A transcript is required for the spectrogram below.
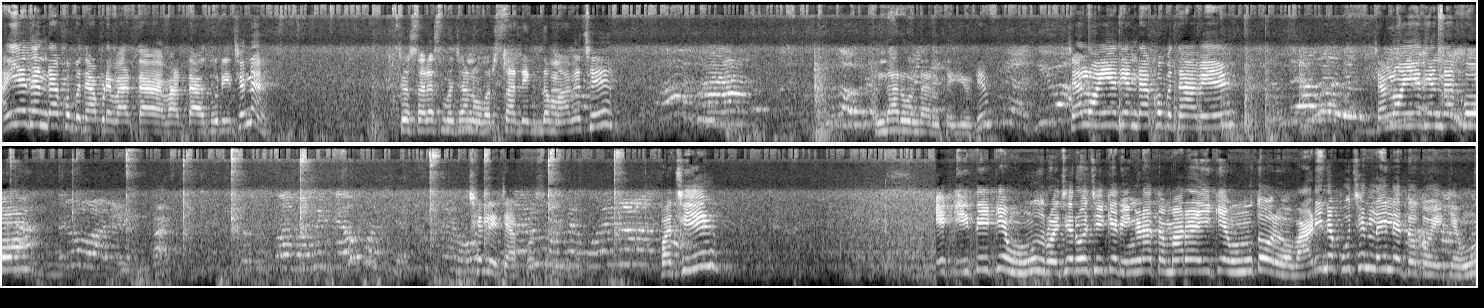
અહીંયા ધ્યાન રાખો બધા આપણે વાર્તા વાર્તા અધૂરી છે ને? જો સરસ મજાનો વરસાદ એકદમ આવે છે. અંધારું અંધારું થઈ ગયું કેમ? ચાલો અહીંયા ધ્યાન રાખો બધા આવે ચાલો અહીંયા ધ્યાન રાખો. છેલ્લે ચા પછી એક એ કે હું રોજે રોજ કે રીંગણા તમારા એ કે હું તો વાડીને પૂછીને લઈ લેતો હતો એ કે હું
